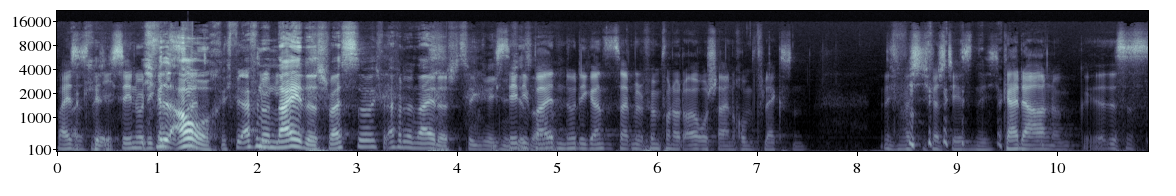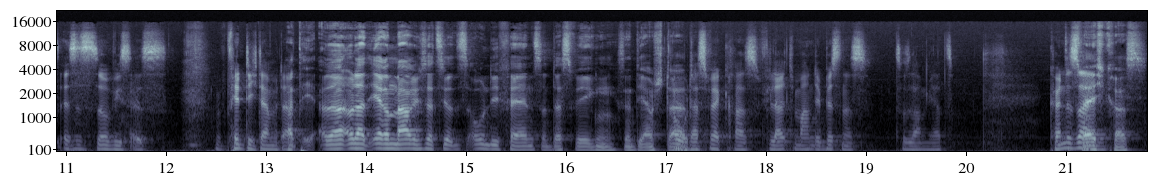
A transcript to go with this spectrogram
Weiß es Okay. nicht. Ich sehe nur die ich will ganze Zeit- auch. Ich bin einfach nur neidisch, weißt du? Ich bin einfach nur neidisch. Deswegen Ich mich sehe die beiden auf. nur die ganze Zeit mit 500-Euro-Scheinen rumflexen. Ich, ich verstehe es nicht. Keine Ahnung. Es ist, es ist so, wie es ist. Find dich damit ab. Hat, oder, oder hat Ehrenmarius jetzt jetzt OnlyFans und deswegen sind die am Oh, Start. das wäre krass. Vielleicht machen die Business zusammen jetzt. Könnte das wäre sein. echt krass.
